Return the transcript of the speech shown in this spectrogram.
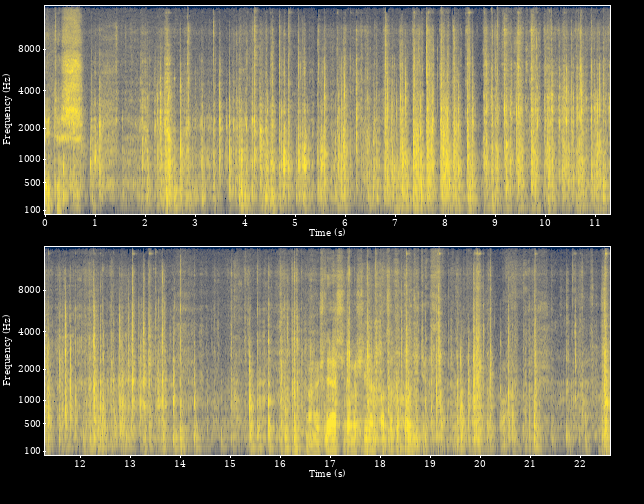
Tutaj też. Już teraz się domyśliłem o co tu chodzi teraz. O. W ten sposób.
